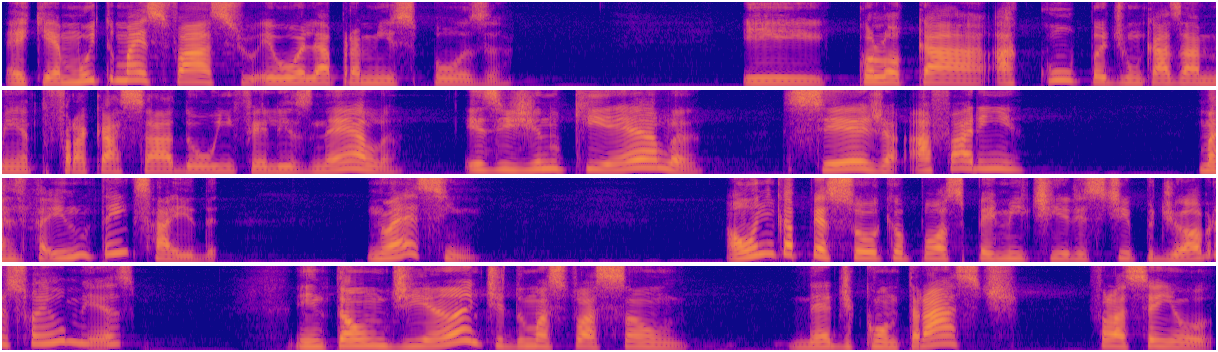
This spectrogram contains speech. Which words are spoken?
É que é muito mais fácil eu olhar para minha esposa e colocar a culpa de um casamento fracassado ou infeliz nela, exigindo que ela seja a farinha. Mas aí não tem saída. Não é assim. A única pessoa que eu posso permitir esse tipo de obra sou eu mesmo. Então, diante de uma situação né, de contraste, falar: Senhor,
